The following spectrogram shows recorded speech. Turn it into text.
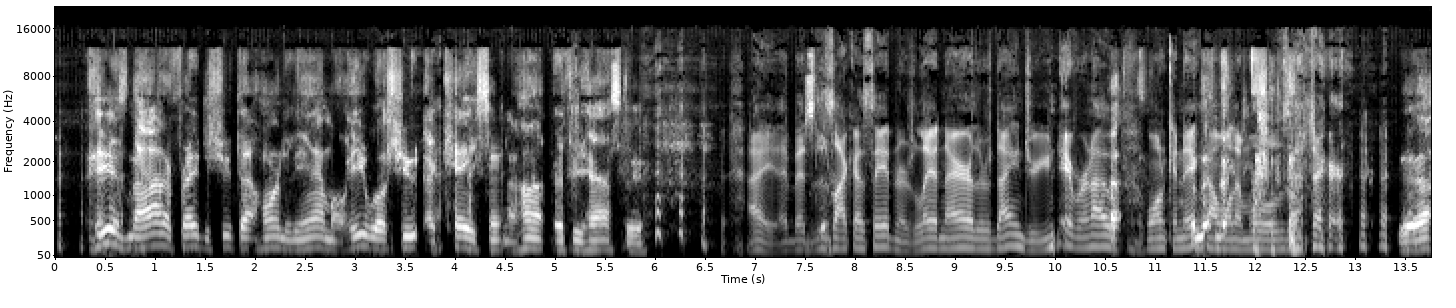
he is not afraid to shoot that horn to the ammo. He will shoot a case in a hunt if he has to. Hey, but just like I said, when there's lead in the air, there's danger. You never know. One connect on one of them wolves out there. Yeah.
